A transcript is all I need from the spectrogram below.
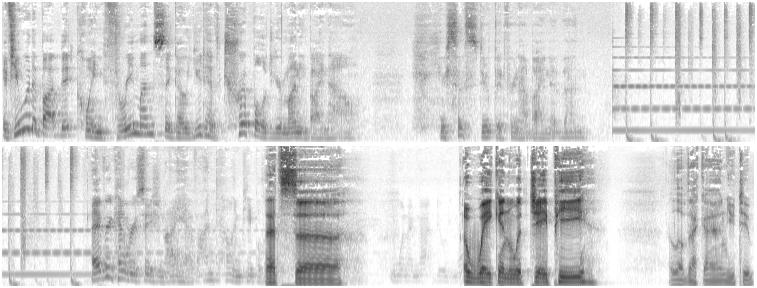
If you would have bought Bitcoin three months ago, you'd have tripled your money by now. You're so stupid for not buying it then. Every conversation I have, I'm telling people That's uh, Awaken with JP. I love that guy on YouTube.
